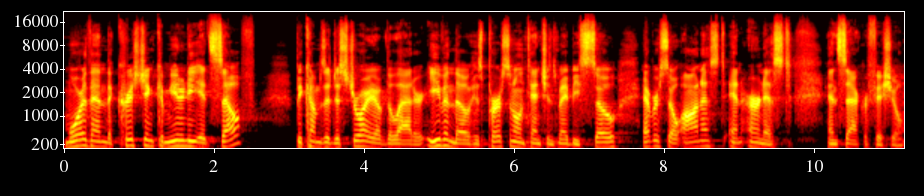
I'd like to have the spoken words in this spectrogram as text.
more than the Christian community itself becomes a destroyer of the latter, even though his personal intentions may be so ever so honest and earnest and sacrificial.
